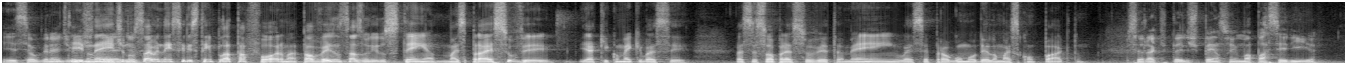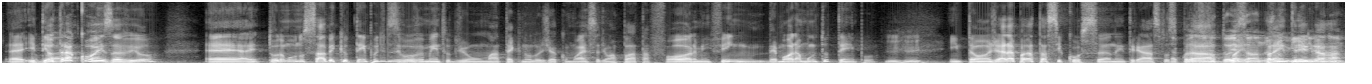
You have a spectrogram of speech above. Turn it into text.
Esse é o grande e mistério. E a gente não sabe nem se eles têm plataforma. Talvez nos Estados Unidos tenha, mas para SUV. E aqui como é que vai ser? Vai ser só para SUV também? Vai ser para algum modelo mais compacto? Será que eles pensam em uma parceria? É, e tem outra coisa, viu? É, todo mundo sabe que o tempo de desenvolvimento de uma tecnologia como essa, de uma plataforma, enfim, demora muito tempo. Uhum. Então já era para estar tá se coçando, entre aspas, é para entregar. Mínimo, né?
